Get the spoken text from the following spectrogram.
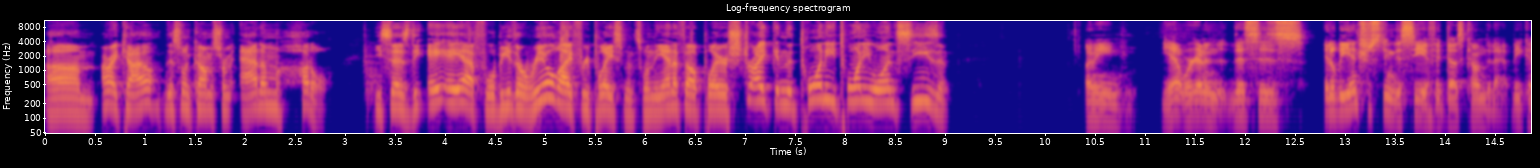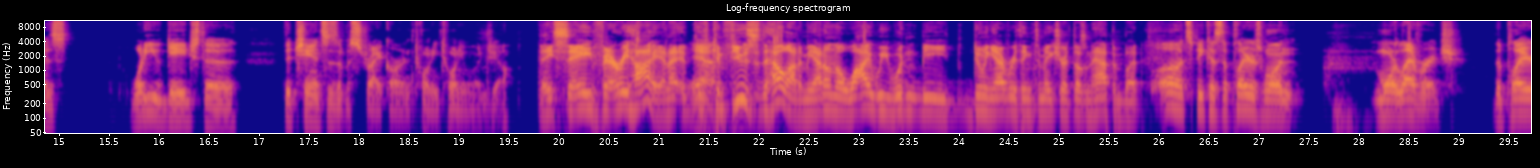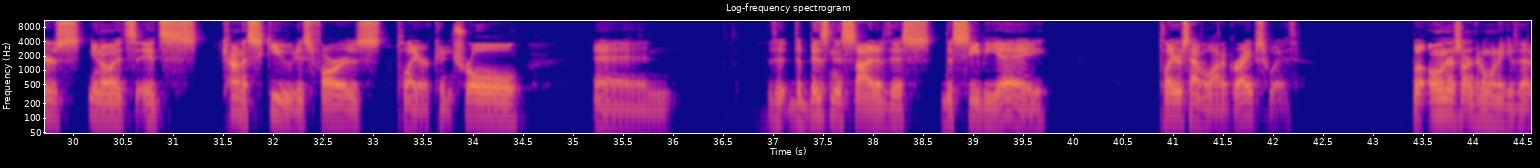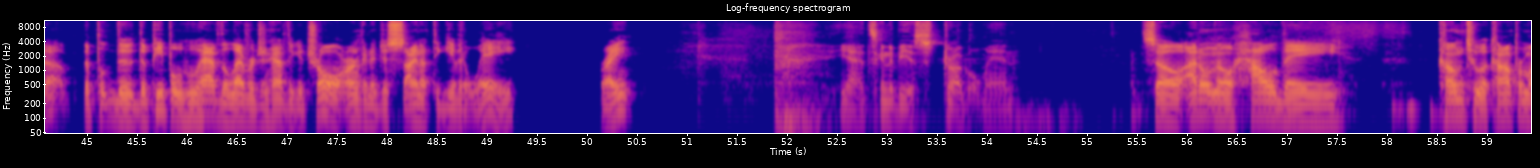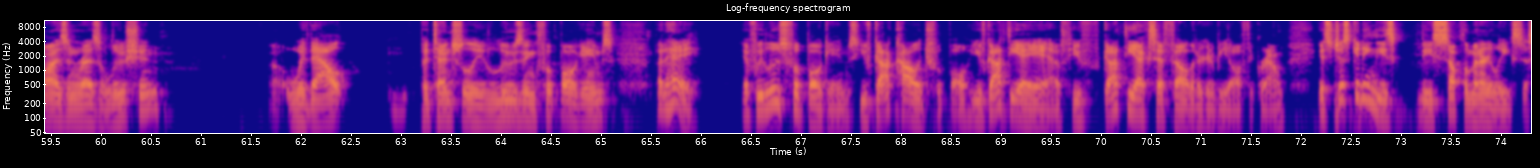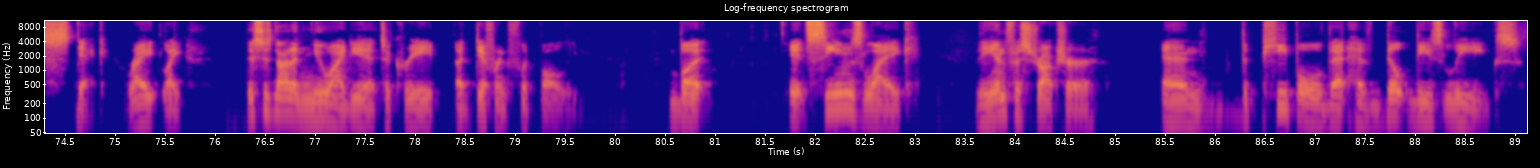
Um, all right, Kyle. This one comes from Adam Huddle. He says the AAF will be the real life replacements when the NFL players strike in the 2021 season. I mean, yeah, we're going to, this is, it'll be interesting to see if it does come to that because what do you gauge the, the chances of a strike are in 2021, Joe? They say very high, and I, Yeah. it confuses the hell out of me. I don't know why we wouldn't be doing everything to make sure it doesn't happen, but Well, it's because the players want more leverage. The players, you know, it's it's kind of skewed as far as player control and the the business side of this, the CBA, players have a lot of gripes with. But owners aren't going to want to give that up. The, the the people who have the leverage and have the control aren't going to just sign up to give it away, right? yeah, it's going to be a struggle, man. So I don't know how they come to a compromise and resolution uh, without potentially losing football games. But hey, if we lose football games, you've got college football, you've got the AAF, you've got the XFL that are going to be off the ground. It's just getting these these supplementary leagues to stick, right? Like this is not a new idea to create a different football league. But it seems like the infrastructure and the people that have built these leagues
